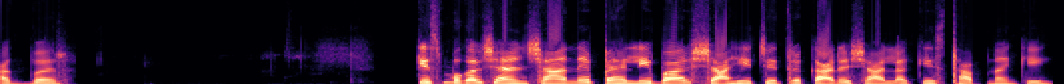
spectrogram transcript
अकबर। किस मुगल शहनशाह ने पहली बार शाही चित्र कार्यशाला की स्थापना की?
